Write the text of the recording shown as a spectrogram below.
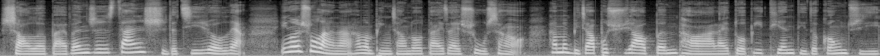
少了百分之三十的肌肉量，因为树懒啊，他们平常都待在树上哦，他们比较不需要奔跑啊来躲避天敌的攻击，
